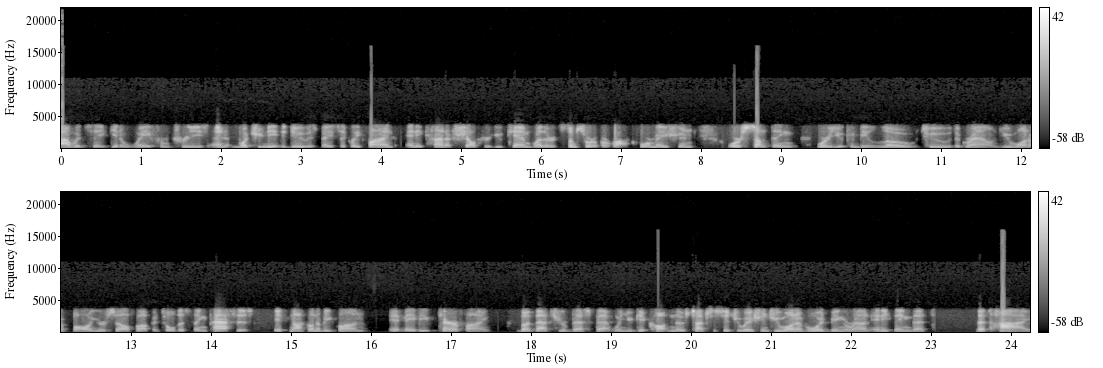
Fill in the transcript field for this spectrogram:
I would say get away from trees, and what you need to do is basically find any kind of shelter you can, whether it's some sort of a rock formation or something where you can be low to the ground. You want to ball yourself up until this thing passes. It's not going to be fun. It may be terrifying, but that's your best bet when you get caught in those types of situations. You want to avoid being around anything that's that's high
